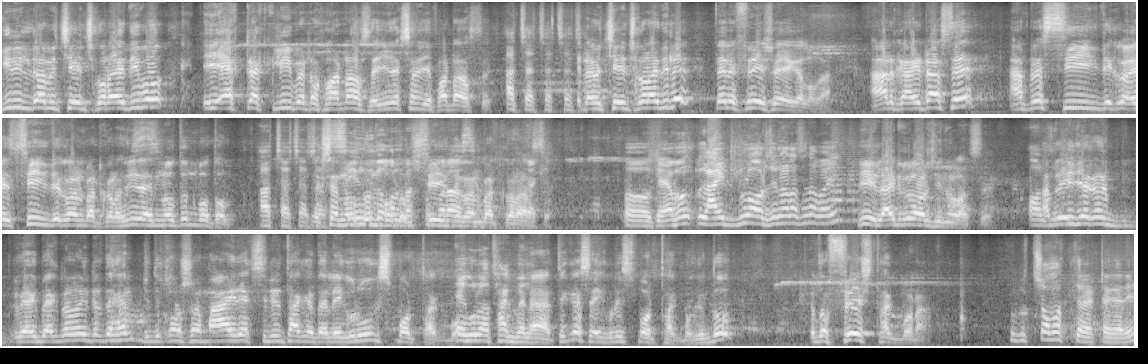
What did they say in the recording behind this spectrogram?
গ্রিলটা আমি চেঞ্জ করাই দিব। এই একটা ক্লিপ একটা ফাটা আছে এই যে দেখছেন যে ফাটা আছে। আচ্ছা আচ্ছা আচ্ছা এটা আমি চেঞ্জ করাই দিলে তাহলে ফ্রেশ হয়ে গেল আর গাড়িটা আছে আপনার সিএনজি দিয়ে সিএনজি দিয়ে কনভার্ট করা আছে নতুন বোতল। আচ্ছা আচ্ছা আচ্ছা নতুন বোতল সিএনজি কনভার্ট করা আছে। ওকে এবং লাইটগুলো অরিজিনাল আছে না ভাই? জি লাইটগুলো অরিজিনাল আছে। আপনি এই জায়গায় ব্যাকগ্রাউন্ডটা দেখেন যদি কোনো সময় মায়ের অ্যাক্সিডেন্ট থাকে তাহলে এগুলো স্পট থাকবে। এগুলো থাকবে না। হ্যাঁ ঠিক আছে এগুলো স্পট থাকব কিন্তু এত ফ্রেশ থাকব না। খুবই চমৎকার একটা গাড়ি।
